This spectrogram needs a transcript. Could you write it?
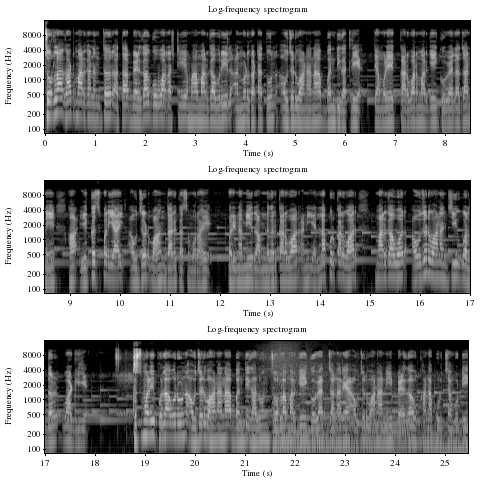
चोरला घाट मार्गानंतर आता बेळगाव गोवा राष्ट्रीय महामार्गावरील अनमोड घाटातून अवजड वाहनांना बंदी घातली आहे. त्यामुळे कारवार मार्गे गोव्याला जाणे हा एकच पर्याय अवजड वाहनधारकासमोर आहे. परिणामी रामनगर कारवार आणि यल्लापूर कारवार मार्गावर अवजड वाहनांची वर्दळ वाढली आहे. कुसमळी पुलावरून अवजड वाहनांना बंदी घालून चोरला मार्गे गोव्यात जाणाऱ्या अवजड वाहनांनी बेळगाव खानापूर चांबोटी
